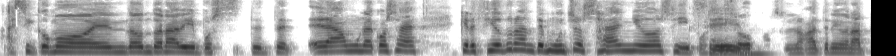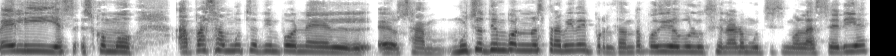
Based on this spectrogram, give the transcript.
así como en Don Donavi, pues te, te, era una cosa, creció durante muchos años y pues sí. eso, pues luego ha tenido una peli y es, es, como, ha pasado mucho tiempo en el, eh, o sea, mucho tiempo en nuestra vida y por lo tanto ha podido evolucionar muchísimo la serie.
